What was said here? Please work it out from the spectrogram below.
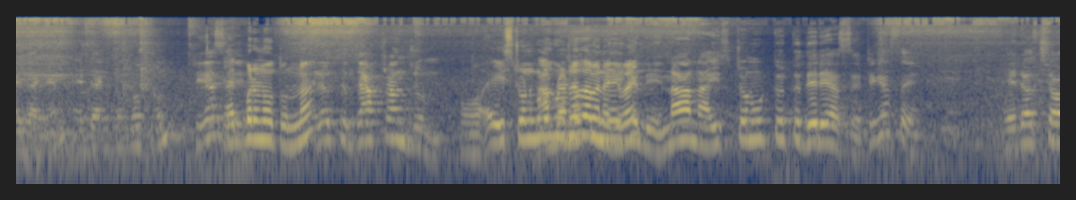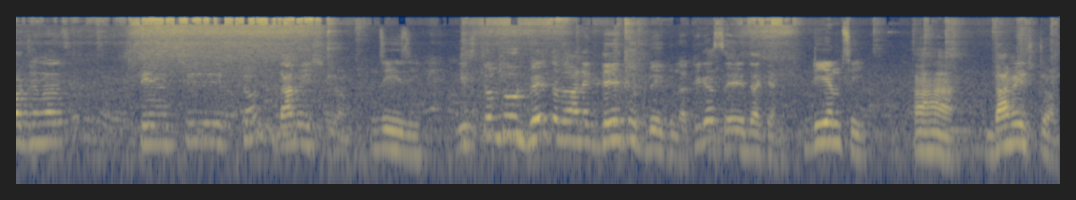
এই দেখেন এটা একদম নতুন ঠিক আছে? একবারে নতুন না? এই স্টোনগুলো উঠে যাবে নাকি ভাই? না না স্টোন উঠতে উঠতে দেরি আছে ঠিক আছে? এটা হচ্ছে অরিজিনাল স্টোন দামি স্টোন জি জি। স্টোন তো উঠবে তবে অনেক দেরিতে উঠবে এগুলো ঠিক আছে? এই দেখেন। ডিএমসি হ্যাঁ হ্যাঁ দামি স্টোন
